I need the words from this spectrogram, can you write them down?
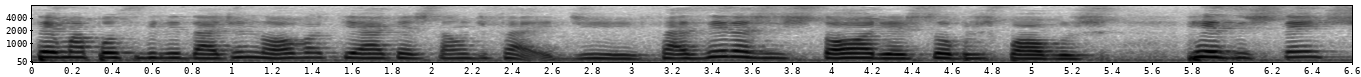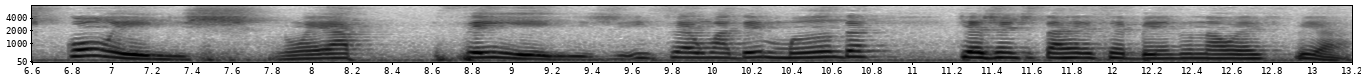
tem uma possibilidade nova, que é a questão de, de fazer as histórias sobre os povos resistentes com eles, não é a, sem eles. Isso é uma demanda que a gente está recebendo na UFPA.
